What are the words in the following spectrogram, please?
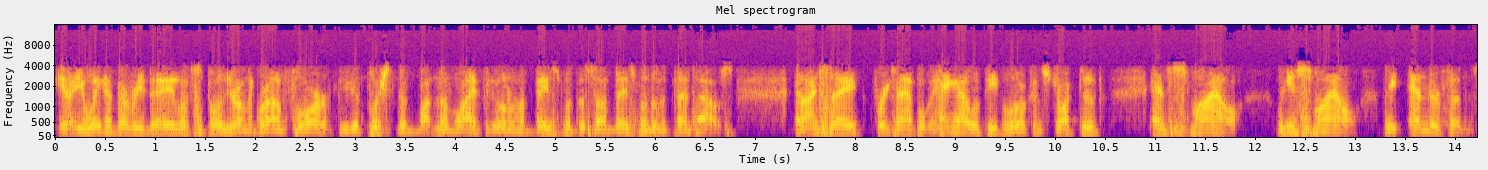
you know, you wake up every day. Let's suppose you're on the ground floor. You can push the button of life to go into the basement, the sub basement, or the penthouse. And I say, for example, hang out with people who are constructive and smile. When you smile, the endorphins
